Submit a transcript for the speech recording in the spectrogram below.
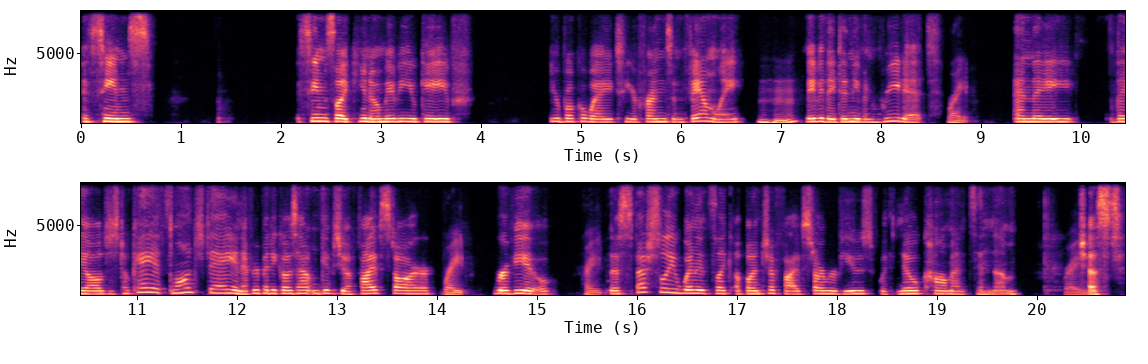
It seems it seems like, you know, maybe you gave your book away to your friends and family. Mm-hmm. Maybe they didn't even read it Right. and they they all just okay, it's launch day and everybody goes out and gives you a five-star Right. review. Right. Especially when it's like a bunch of five-star reviews with no comments in them. Right. Just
